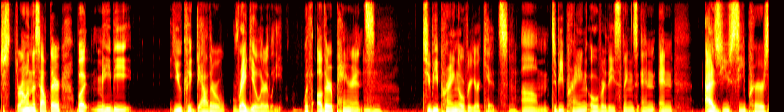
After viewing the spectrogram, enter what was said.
just throwing this out there, but maybe you could gather regularly with other parents Mhm. to be praying over your kids, Mm. um, to be praying over these things, and and as you see prayers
